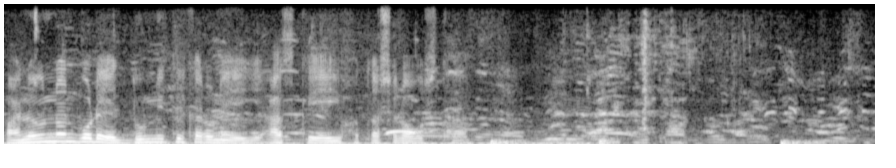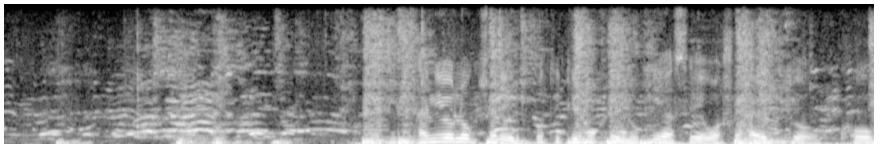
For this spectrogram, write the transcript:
পানি উন্নয়ন বোর্ডের দুর্নীতির কারণেই আজকে এই হতাশার অবস্থা। স্থানীয় লোকজনের প্রতিটি মুখে লুকিয়ে আছে অসহায়ত্ব, ক্ষোভ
